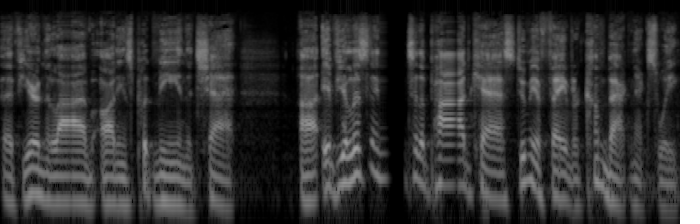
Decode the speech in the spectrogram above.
if you're in the live audience, put me in the chat uh, if you're listening to the podcast, do me a favor, come back next week.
